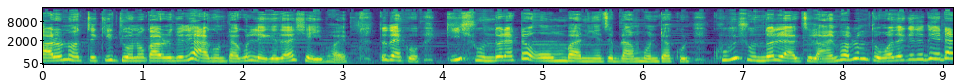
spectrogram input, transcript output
কারণ হচ্ছে কি কোনো কারণে যদি আগুন টাগুন লেগে যায় সেই ভয়। তো দেখো, কি সুন্দর একটা ওম বানিয়েছে ব্রাহ্মণ ঠাকুর। খুবই সুন্দর লাগছিল। আমি ভাবলাম তোমাদেরকে যদি এটা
